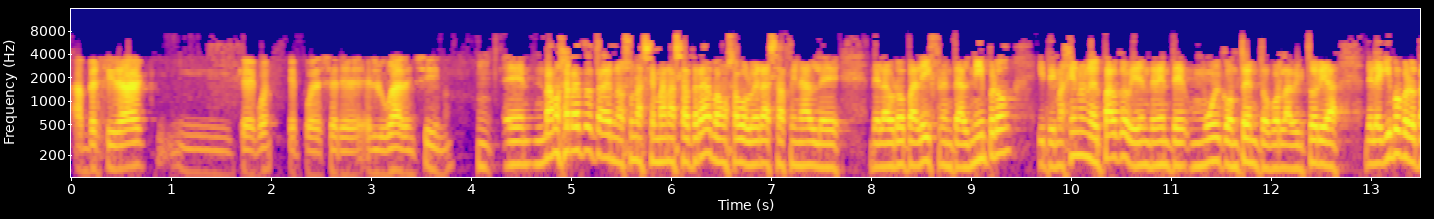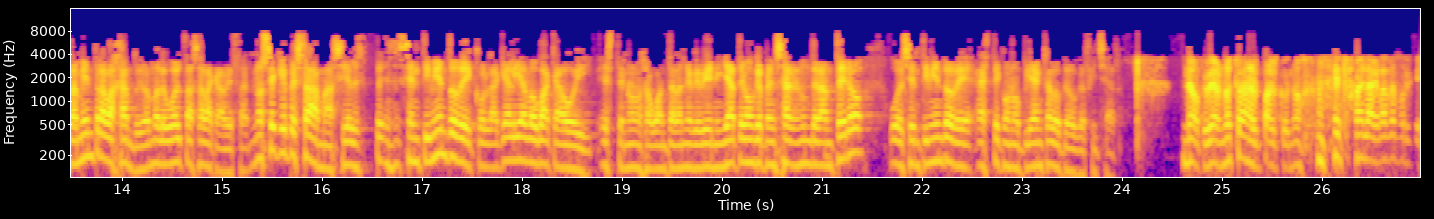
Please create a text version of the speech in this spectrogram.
adversidad mm, que bueno que puede ser el lugar en sí, ¿no? Mm, eh, vamos a retrotraernos unas semanas atrás, vamos a volver a esa final de, la Europa League frente al Nipro y te imagino en el palco, evidentemente muy contento por la victoria del equipo, pero también trabajando y dándole vueltas a la cabeza. No sé qué pesaba más, si el sentimiento de con la que ha liado Vaca hoy, este no nos aguanta el año que viene y ya tengo que pensar en un delantero, o el sentimiento de a este Conoplianca lo tengo que fichar. No, primero no estaba en el palco, no, estaba en la grada porque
